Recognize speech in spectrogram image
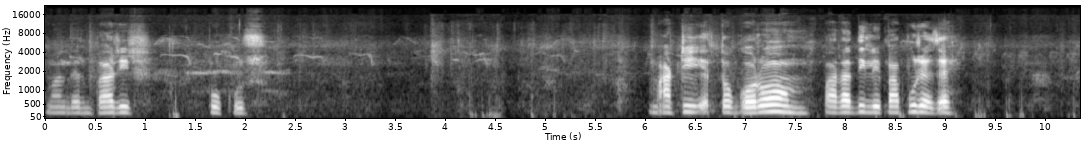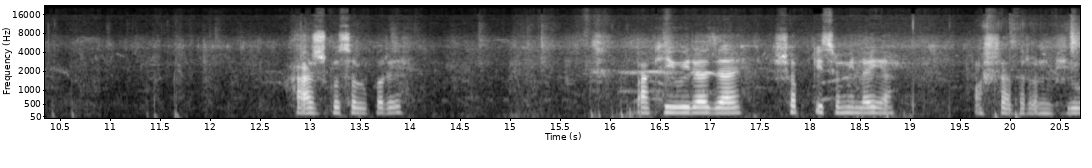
আমাদের বাড়ির পুকুর। মাটি এত গরম, পাড়া দিলে পা পুড়ে যায়। হাঁস গোসল করে পাখি উইরা যায় সব কিছু মিলাইয়া অসাধারণ ভিউ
